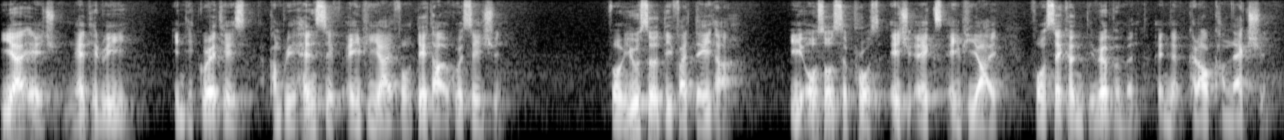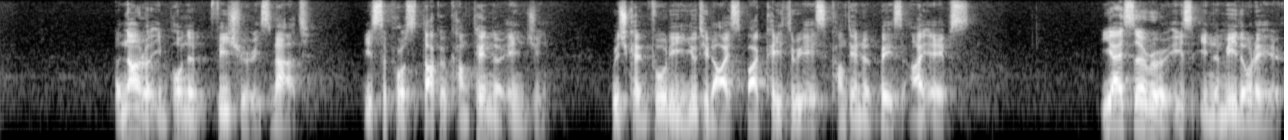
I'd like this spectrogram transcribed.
EIH natively integrates comprehensive API for data acquisition. For user-defined data, it also supports HX API for second development and cloud connection. Another important feature is that it supports Docker Container Engine, which can fully utilize by K3s container-based IaaS. EI Server is in the middle layer,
